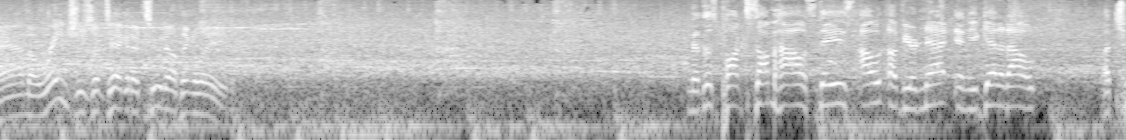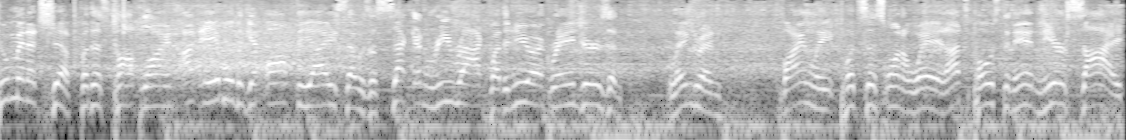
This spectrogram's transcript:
And the Rangers have taken a 2 0 lead. Now this puck somehow stays out of your net and you get it out. A two-minute shift for this top line, unable to get off the ice. That was a second re-rack by the New York Rangers, and Lindgren finally puts this one away. That's posting in near side.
